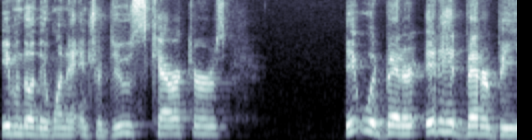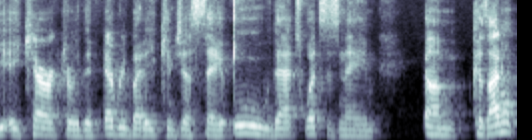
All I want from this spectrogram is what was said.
even though they want to introduce characters, it would better it had better be a character that everybody can just say, "Ooh, that's what's his name," because I don't.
